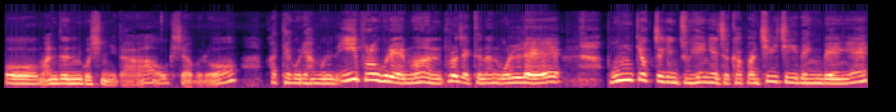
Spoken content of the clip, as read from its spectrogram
어, 만든 곳입니다. 워크샵으로 카테고리 항목입니다. 이 프로그램은 프로젝트는 원래 본격적인 주행에 적합한 치리치리 뱅뱅의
